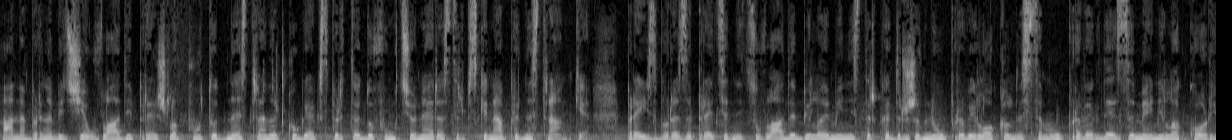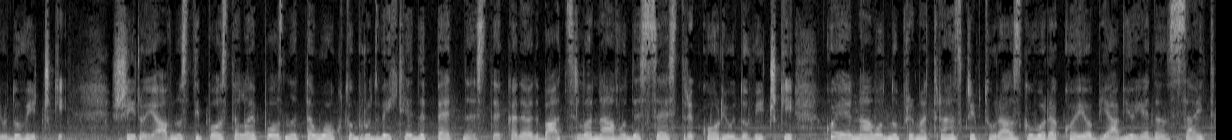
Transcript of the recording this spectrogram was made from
Ana Brnabić je u vladi prešla put od nestranačkog eksperta do funkcionera Srpske napredne stranke. Pre izbora za predsednicu vlade bila je ministarka državne uprave i lokalne samouprave gde je zamenila Koriju Dovički. Široj javnosti postala je poznata u oktobru 2015. kada je odbacila navode sestre Kori Udovički koja je navodno prema transkriptu razgovora koje je objavio jedan sajt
